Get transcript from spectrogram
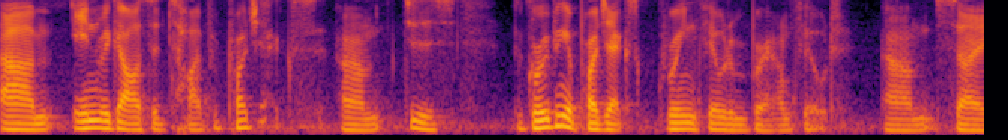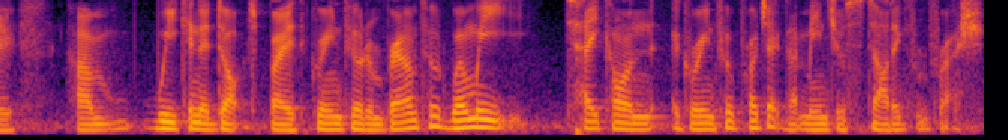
Um, in regards to type of projects, um, just grouping of projects, greenfield and brownfield. Um, so um, we can adopt both greenfield and brownfield. When we take on a greenfield project, that means you're starting from fresh.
